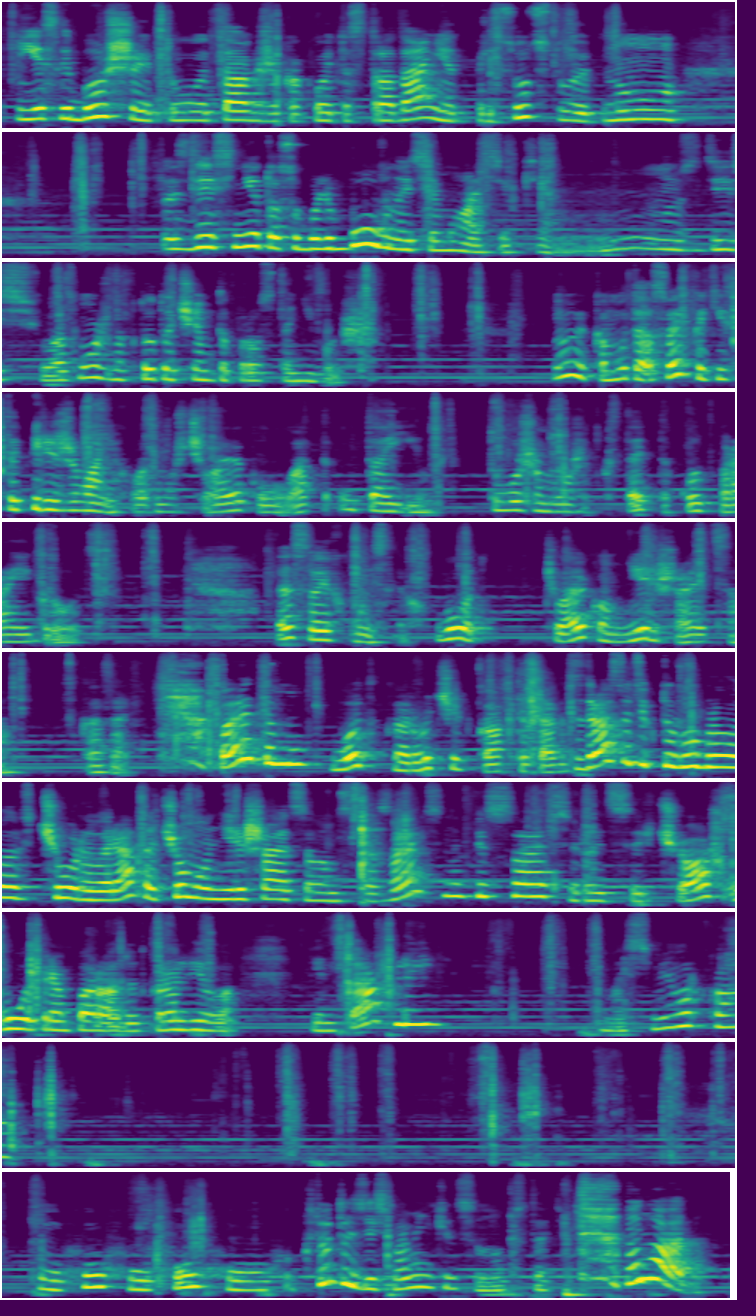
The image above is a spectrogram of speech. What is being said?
Если бывший, то также какое-то страдание присутствует, но здесь нет особо любовной тематики. Ну, здесь, возможно, кто-то чем-то просто не выше. Ну и кому-то о своих каких-то переживаниях, возможно, человеку от, утаил тоже может, кстати, такой проигрываться. О своих мыслях. Вот, человек вам не решается сказать. Поэтому вот, короче, как-то так. Здравствуйте, кто выбрал черный вариант, о чем он не решается вам сказать, написать. Рыцарь чаш. Ой, прям порадует. Королева пентаклей. Восьмерка. Ух-ух-ух-ух-ух. Кто-то здесь маменькин сынок, кстати. Ну ладно.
